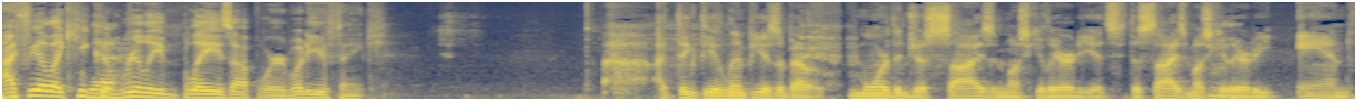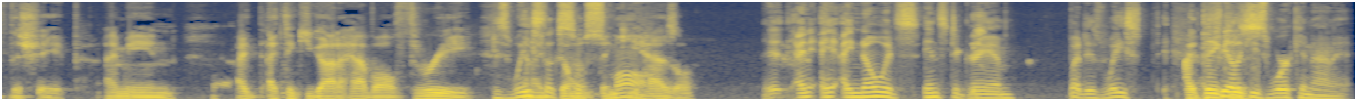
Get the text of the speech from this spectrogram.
I feel like he yeah. could really blaze upward. What do you think? I think the Olympia is about more than just size and muscularity. It's the size, muscularity, mm. and the shape. I mean, I, I think you got to have all three. His waist looks so small. He has all. I, I know it's Instagram, but his waist. I, think I feel like he's working on it.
